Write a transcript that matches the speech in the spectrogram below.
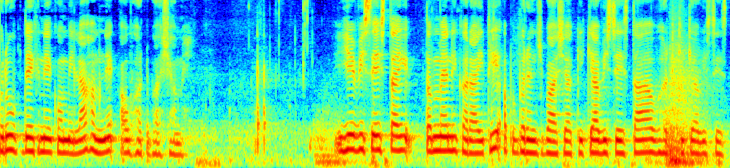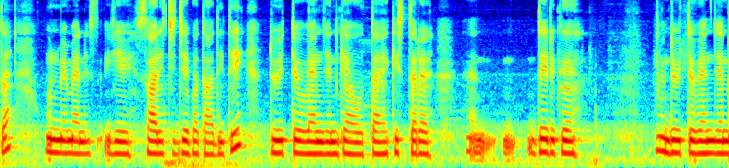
रूप देखने को मिला हमने अवहट भाषा में। ये विशेषता तब मैंने कराई थी अपभ्रंश भाषा की क्या विशेषता अवहट की क्या विशेषता है उनमें मैंने ये सारी चीज़ें बता दी थी। द्वितीय व्यंजन क्या होता है, किस तरह दीर्घ, द्वितीय व्यंजन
